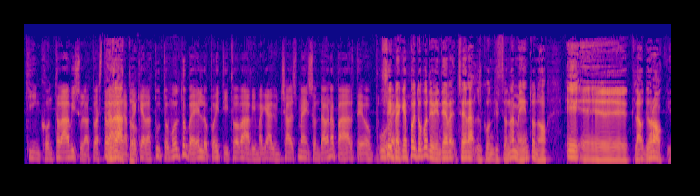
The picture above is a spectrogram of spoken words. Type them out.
chi incontravi sulla tua strada, Esatto. perché era tutto molto bello, poi ti trovavi magari un Charles Manson da una parte oppure... Sì, perché poi dopo c'era il condizionamento, no? E eh, Claudio Rocchi,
